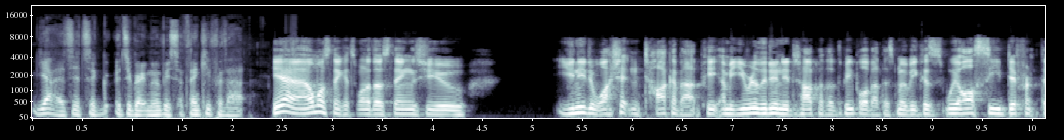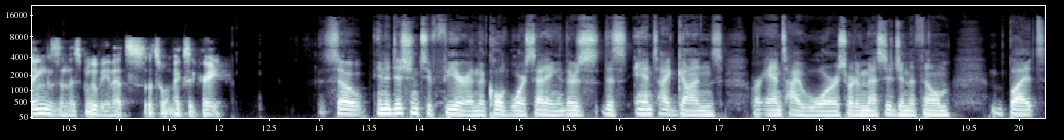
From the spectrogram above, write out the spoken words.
yeah, it's, it's a, it's a great movie. So thank you for that. Yeah. I almost think it's one of those things you, you need to watch it and talk about. I mean, you really do need to talk with other people about this movie because we all see different things in this movie. That's that's what makes it great. So, in addition to fear and the Cold War setting, there's this anti-guns or anti-war sort of message in the film. But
